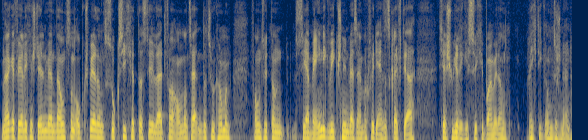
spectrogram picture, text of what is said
Na, gefährliche Stellen werden bei uns dann abgesperrt und so gesichert, dass die Leute von anderen Seiten dazukommen. Von uns wird dann sehr wenig weggeschnitten, weil es einfach für die Einsatzkräfte auch sehr schwierig ist, solche Bäume dann richtig umzuschneiden.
